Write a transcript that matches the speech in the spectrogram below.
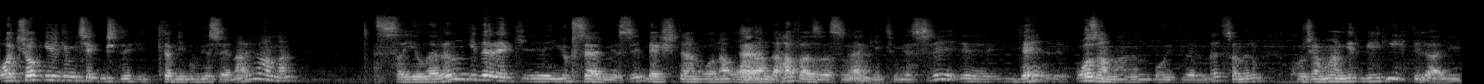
O çok ilgimi çekmişti. Tabii bu bir senaryo ama sayıların giderek e, yükselmesi, 5'ten 10'a, ondan Evet. daha fazlasına Evet. gitmesi e, de o zamanın boyutlarında sanırım kocaman bir bilgi ihtilaliydi.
